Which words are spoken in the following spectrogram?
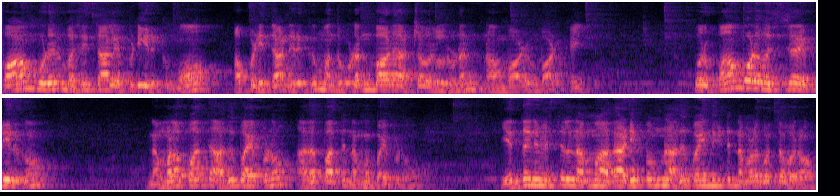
பாம்புடன் வசித்தால் எப்படி இருக்குமோ அப்படித்தான் இருக்கும். அந்த உடன்பாடு அற்றவர்களுடன் நாம் வாழும் வாழ்க்கை. ஒரு பாம்போட வசித்தால் எப்படி இருக்கும்? நம்மளை பார்த்து அது பயப்படும் அதை பார்த்து நம்ம பயப்படுவோம். எந்த நிமிஷத்தில் நம்ம அதை அடிப்போம்னு அது பயந்துக்கிட்டு நம்மளை கொத்த வரும்.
